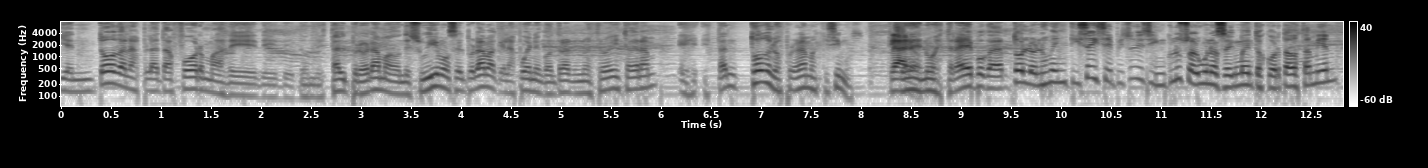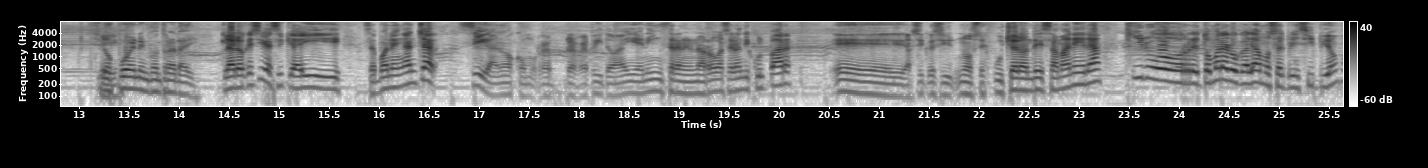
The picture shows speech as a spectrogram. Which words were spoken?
y en todas las plataformas de, de- de donde está el programa, donde subimos el programa, que las pueden encontrar en nuestro Instagram, están todos los programas que hicimos. Claro. Desde nuestra época, todos los 96 episodios, incluso algunos segmentos cortados también, Sí. los pueden encontrar ahí. Claro que sí, así que ahí se pueden enganchar. Síganos, como re- re- repito, ahí en Instagram, en un arroba se van a disculpar. Eh, así que si nos escucharon de esa manera, quiero retomar algo que hablábamos al principio.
